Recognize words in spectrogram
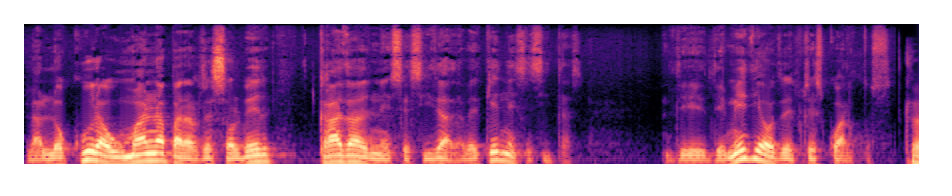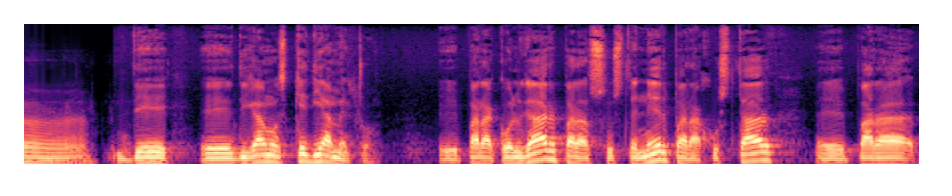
la locura humana para resolver cada necesidad. A ver, ¿qué necesitas? ¿De, de media o de tres cuartos? Claro. De, eh, digamos, ¿qué diámetro? eh, para colgar, para sostener, para ajustar, eh, para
